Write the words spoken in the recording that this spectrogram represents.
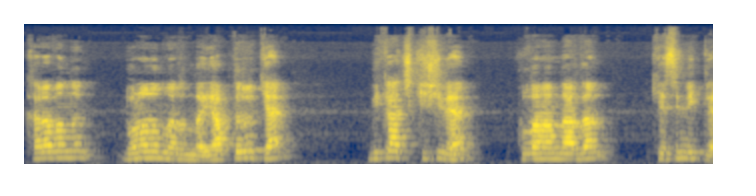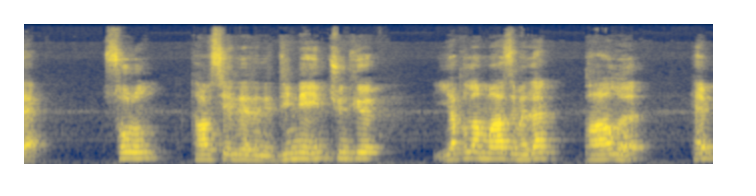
Karavanın donanımlarında yaptırırken birkaç kişiden, kullananlardan kesinlikle sorun tavsiyelerini dinleyin. Çünkü yapılan malzemeler pahalı. Hem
